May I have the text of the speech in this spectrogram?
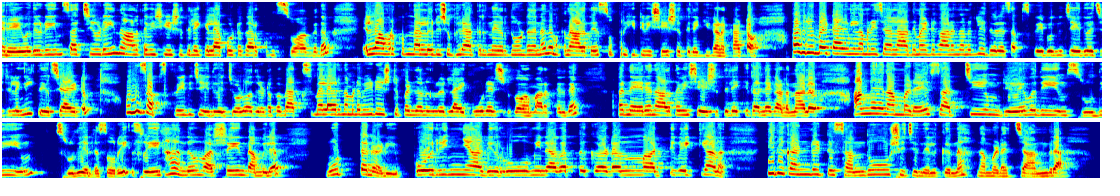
രേവതിയുടെയും സച്ചിയുടെയും നാളത്തെ വിശേഷത്തിലേക്ക് എല്ലാ കൂട്ടുകാർക്കും സ്വാഗതം. എല്ലാവർക്കും നല്ലൊരു ശുഭരാത്രി നേർന്നുകൊണ്ട് തന്നെ നമുക്ക് നാളത്തെ സൂപ്പർ ഹിറ്റ് വിശേഷത്തിലേക്ക് കിടക്കാട്ടോ അപ്പൊ അതിനുമായിട്ടാണെങ്കിൽ നമ്മുടെ ഈ ചാനൽ ആദ്യമായിട്ട് കാണുന്നുണ്ടെങ്കിൽ ഇതുവരെ സബ്സ്ക്രൈബ് ഒന്നും ചെയ്തു വെച്ചിട്ടില്ലെങ്കിൽ തീർച്ചയായിട്ടും ഒന്ന് സബ്സ്ക്രൈബ് ചെയ്തു വെച്ചോളൂ. അതിനോടൊപ്പം മാക്സിമം എല്ലാവരും നമ്മുടെ വീഡിയോ ഇഷ്ടപ്പെടുന്നുണ്ടെങ്കിൽ ഒരു ലൈക്കും കൂടി അടിച്ചിട്ട് പോകാൻ മറക്കരുത്. അപ്പൊ നേരെ നാളത്തെ വിശേഷത്തിലേക്ക് തന്നെ കടന്നാലോ. അങ്ങനെ നമ്മുടെ സച്ചിയും രേവതിയും ശ്രുതിയും ശ്രുതി അല്ല സോറി ശ്രീകാന്തും വർഷയും തമ്മിൽ മുട്ടനടി പൊരിഞ്ഞടി റൂമിനകത്ത് കിടന്ന് അട്ടിവെക്കാണ് ഇത് കണ്ടിട്ട് സന്തോഷിച്ച് നിൽക്കുന്ന നമ്മുടെ ചന്ദ്ര.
